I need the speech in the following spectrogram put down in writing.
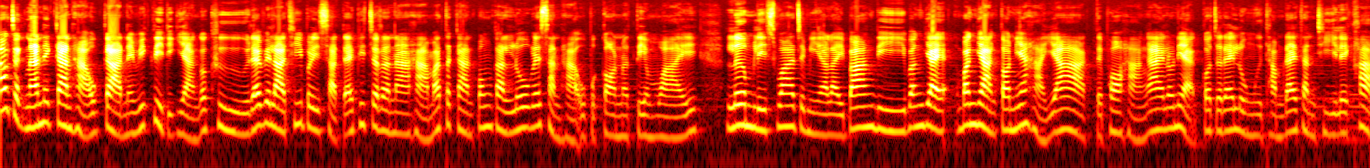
นอกจากนั้นในการหาโอกาสในวิกฤตอีกอย่างก็คือ ได้เวลาที่บริษัทได้พิจารณาหามาตรการป้องกันโรคและสรรหาอุปกรณ์มาเตรียมไว้ เริ่ม list ว่าจะมีอะไรบ้างดี บางอย่างบางอย่างตอนนี้หายาก แต่พอหาง่ายแล้วเนี่ยก็จะได้ลงมือทำได้ทันทีเลยค่ะ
